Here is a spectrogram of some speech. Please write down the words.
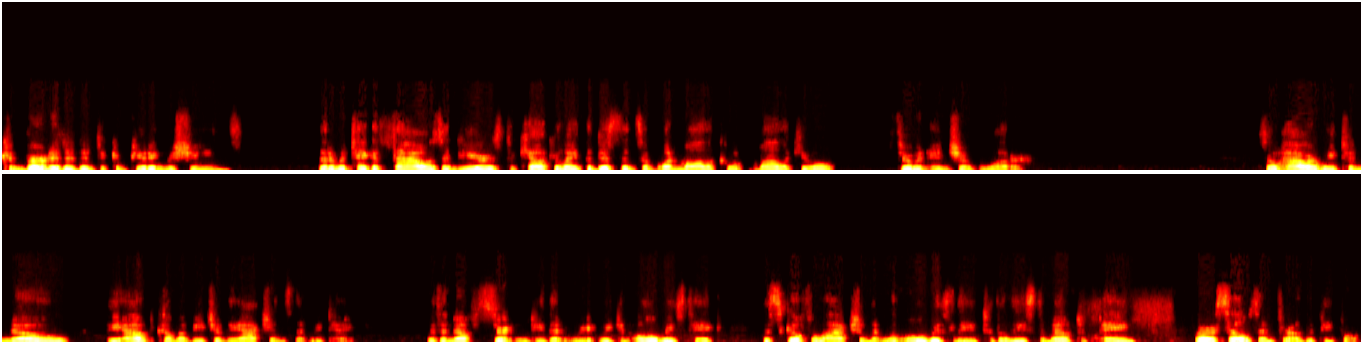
converted it into computing machines, that it would take a thousand years to calculate the distance of one molecule, molecule through an inch of water. So, how are we to know the outcome of each of the actions that we take with enough certainty that we, we can always take the skillful action that will always lead to the least amount of pain for ourselves and for other people?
